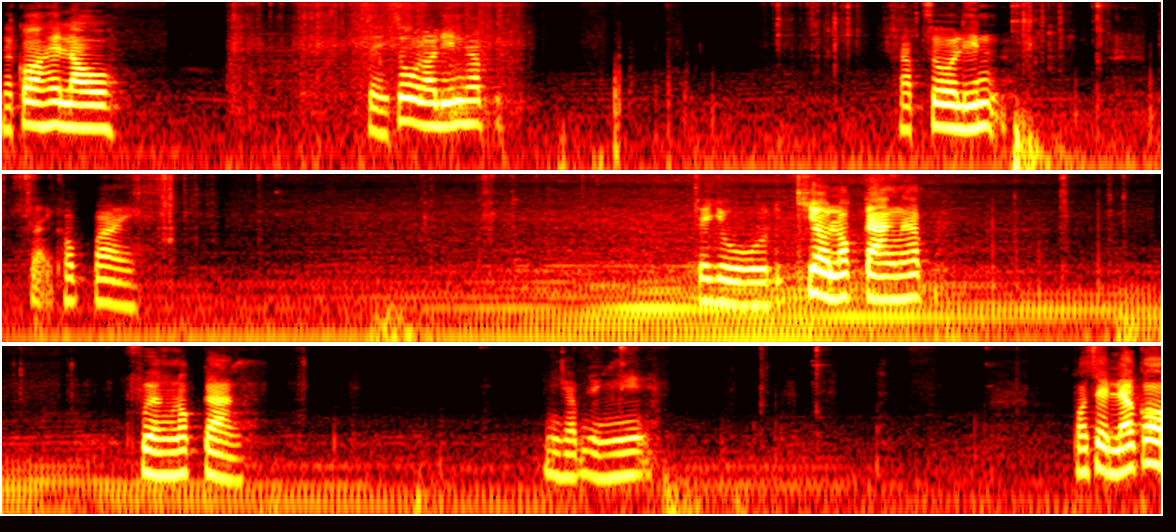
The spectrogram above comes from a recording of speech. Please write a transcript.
แล้วก็ให้เรา ใส่โซ่ลอลิ้นครับ ครับโซ่ลิ้น ใส่เข้าไป จะอยู่เขี้ยวล็อกกลางนะครับ เฟืองล็อกกลาง นี่ครับอย่างนี้ พอเสร็จแล้วก็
